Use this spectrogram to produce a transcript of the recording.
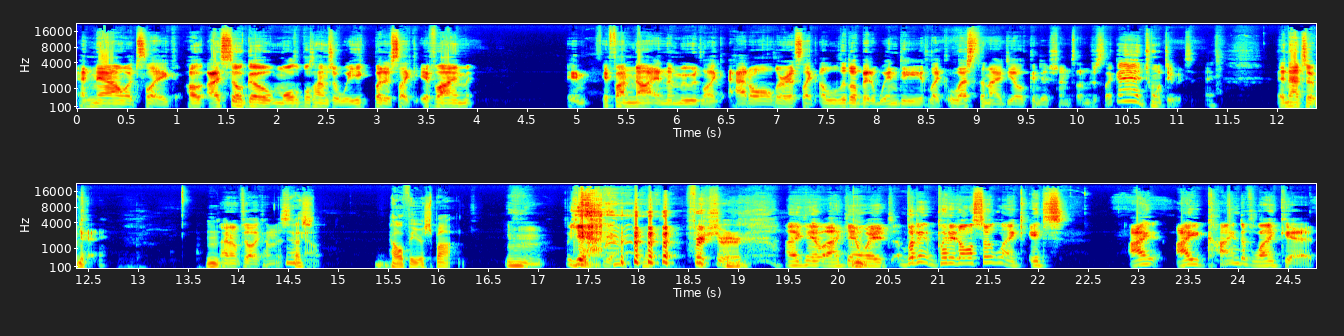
and now it's like I'll, I still go multiple times a week, but it's like if I'm if I'm not in the mood like at all, or it's like a little bit windy, like less than ideal conditions, I'm just like, eh, I just won't do it today, and that's okay. Mm. I don't feel like I'm missing Yes. out. Healthier spot. Mhm. Yeah, for sure. I can't. I can't wait. But it. But it also like it's. I I kind of like it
